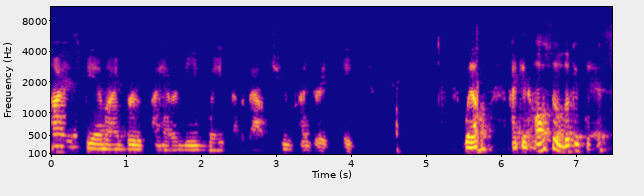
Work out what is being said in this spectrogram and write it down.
highest BMI group, I have a mean weight of about 208. Well, I can also look at this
